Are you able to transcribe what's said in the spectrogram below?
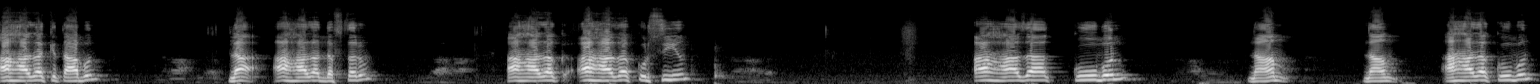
आहाजा किताबुन। ला। आहाजा दफ्तरुन। आहाजा आहाजा कुर्सियुन। आहाजा कूबुन। नाम। नाम। आहाजा कूबुन।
